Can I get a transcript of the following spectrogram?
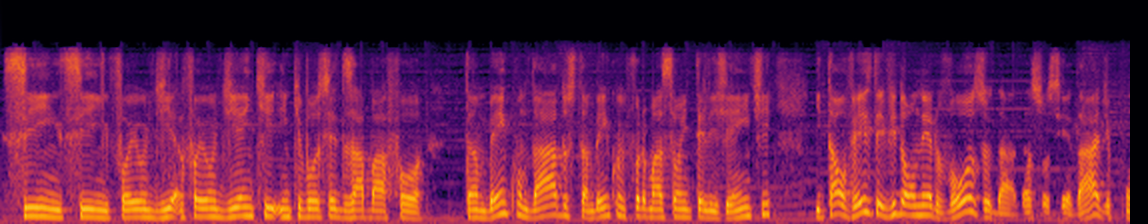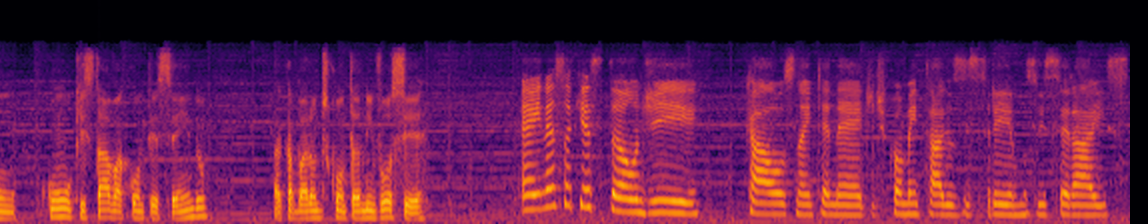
Sim, sim, foi um dia, foi um dia em que, em que você desabafou também com dados, também com informação inteligente e talvez devido ao nervoso da, da sociedade com, com o que estava acontecendo, acabaram descontando em você. É, e nessa questão de caos na internet, de comentários extremos, viscerais,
